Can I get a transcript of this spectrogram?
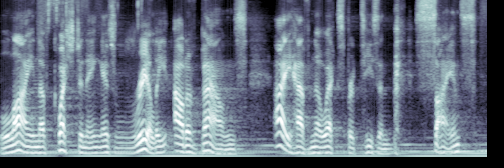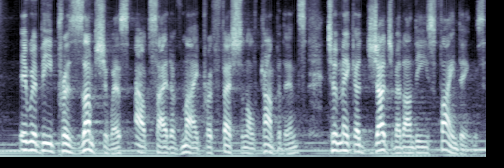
line of questioning is really out of bounds. I have no expertise in science. It would be presumptuous outside of my professional competence to make a judgment on these findings.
